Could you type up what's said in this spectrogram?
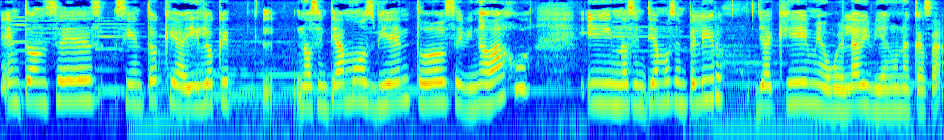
entonces siento que ahí lo que nos sentíamos bien, todo se vino abajo y nos sentíamos en peligro, ya que mi abuela vivía en una casa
